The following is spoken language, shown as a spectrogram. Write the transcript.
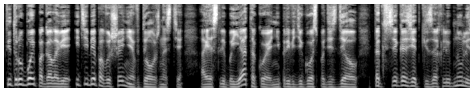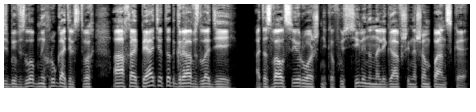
Ты трубой по голове, и тебе повышение в должности. А если бы я такое, не приведи Господи, сделал, так все газетки захлебнулись бы в злобных ругательствах. Ах, опять этот граф-злодей!» Отозвался Ирошников, усиленно налегавший на шампанское.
